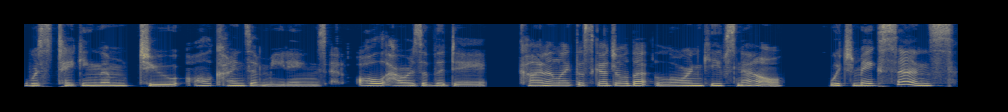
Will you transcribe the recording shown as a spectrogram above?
was taking them to all kinds of meetings at all hours of the day, kind of like the schedule that Lauren keeps now, which makes sense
